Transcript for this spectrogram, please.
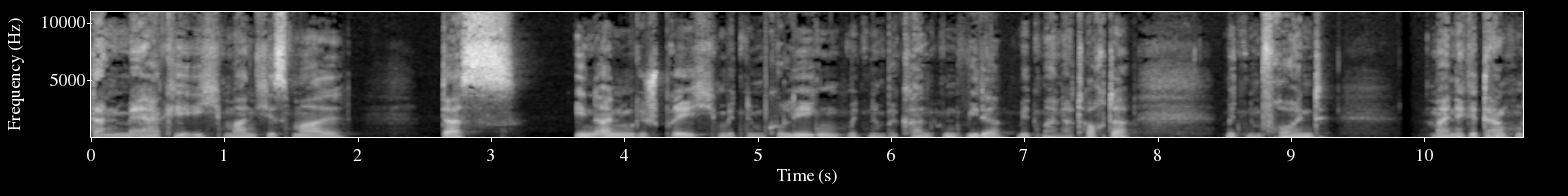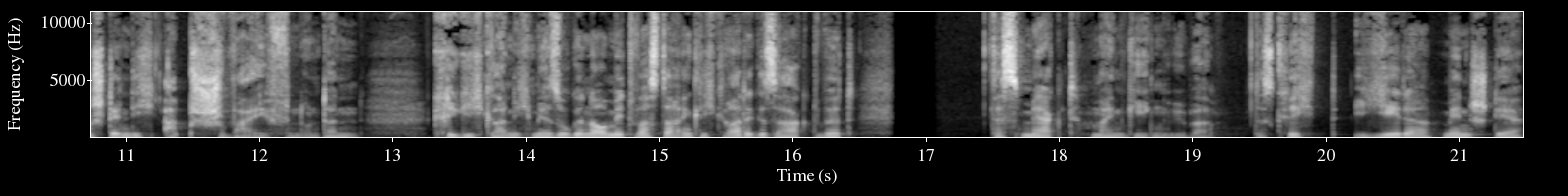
dann merke ich manches Mal, dass in einem Gespräch mit einem Kollegen, mit einem Bekannten, wieder mit meiner Tochter, mit einem Freund, meine Gedanken ständig abschweifen und dann kriege ich gar nicht mehr so genau mit, was da eigentlich gerade gesagt wird. Das merkt mein Gegenüber. Das kriegt jeder Mensch, der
